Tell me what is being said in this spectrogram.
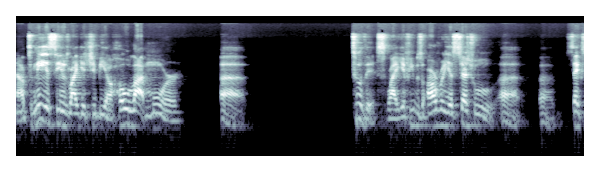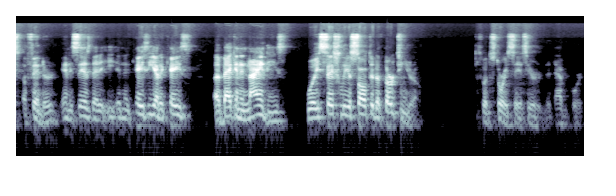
Now, to me, it seems like it should be a whole lot more uh, to this. Like, if he was already a sexual uh, uh, sex offender, and it says that he, in the case he had a case uh, back in the '90s where he sexually assaulted a 13 year old. That's what the story says here at Davenport.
